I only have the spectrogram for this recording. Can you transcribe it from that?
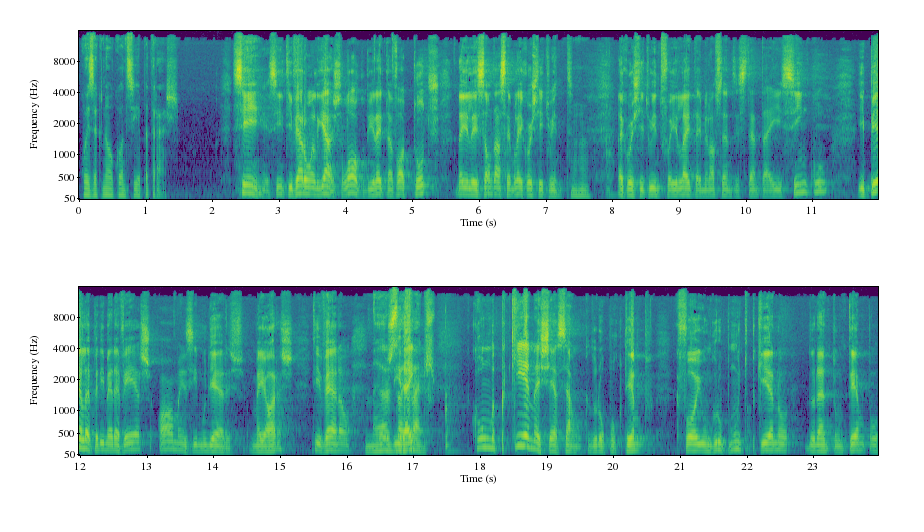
coisa que não acontecia para trás. Sim, sim, tiveram, aliás, logo direito a voto todos na eleição da Assembleia Constituinte. Uhum. A Constituinte foi eleita em 1975 e, pela primeira vez, homens e mulheres maiores tiveram maiores direitos com uma pequena exceção que durou pouco tempo, que foi um grupo muito pequeno durante um tempo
